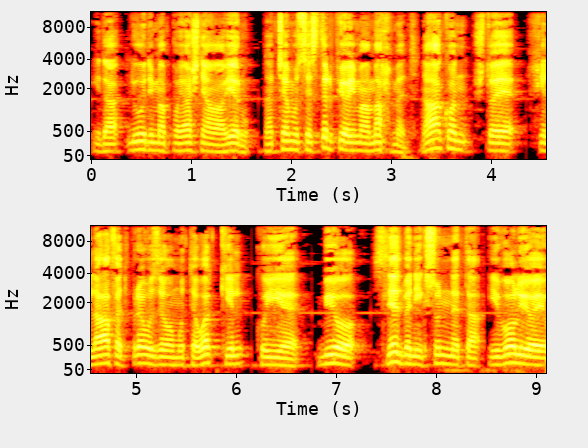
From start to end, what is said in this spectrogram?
i da ljudima pojašnjava vjeru. Na čemu se strpio imam Ahmed. Nakon što je hilafet preuzeo mu koji je bio sljedbenik sunneta i volio je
